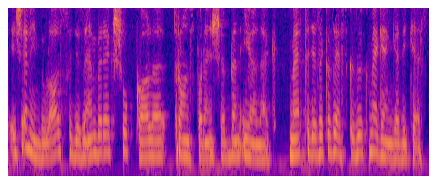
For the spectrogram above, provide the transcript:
és elindul az, hogy az emberek sokkal transzparensebben élnek, mert hogy ezek az eszközök megengedik ezt.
